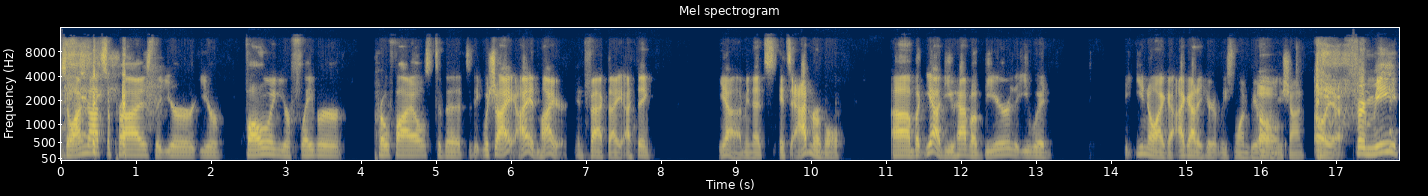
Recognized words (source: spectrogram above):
So I'm not surprised that you're you're following your flavor profiles to the to the which I I admire. In fact, I I think yeah, I mean that's it's admirable. Uh, but yeah, do you have a beer that you would? You know, I got I got to hear at least one beer oh, from you, Sean. Oh yeah, for me,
